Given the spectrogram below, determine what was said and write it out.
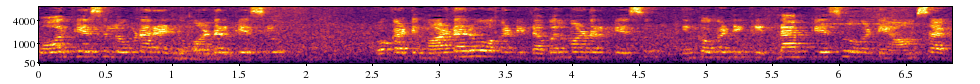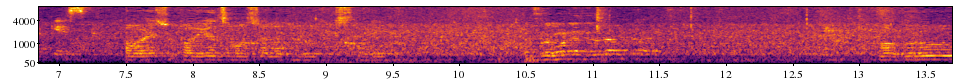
ఫోర్ కేసుల్లో కూడా రెండు మర్డర్ కేసులు. ఒకటి మర్డరు ఒకటి డబుల్ మర్డర్ కేసు ఇంకొకటి కిడ్నాప్ కేసు ఒకటి ఆర్మ్స్ యాక్ట్ కేసు. నా వయసు పదిహేను సంవత్సరాల వస్తుంది. మా గురువు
